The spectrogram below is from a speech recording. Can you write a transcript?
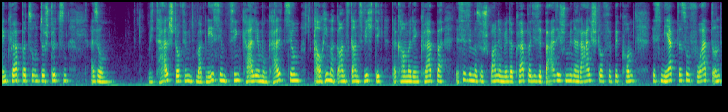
den Körper zu unterstützen. Also Vitalstoffe mit Magnesium, Zink, Kalium und Calcium, auch immer ganz, ganz wichtig. Da kann man den Körper, das ist immer so spannend, wenn der Körper diese basischen Mineralstoffe bekommt, das merkt er sofort und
